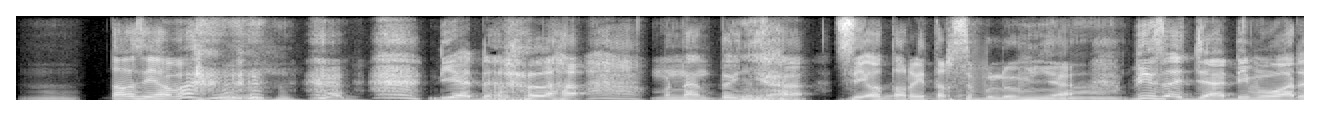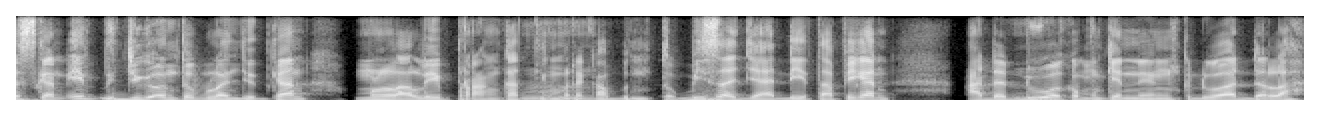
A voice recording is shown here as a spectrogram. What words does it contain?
Hmm. tahu siapa? Dia adalah Iya. menantunya si otoriter sebelumnya. Hmm. Bisa jadi mewariskan itu juga untuk melanjutkan melalui perangkat yang Hmm. mereka bentuk. Bisa jadi, tapi kan ada dua kemungkinan yang kedua adalah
